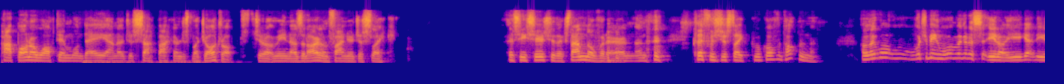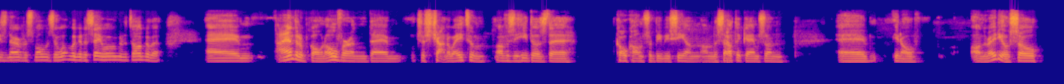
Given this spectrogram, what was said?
Pat Bonner walked in one day and I just sat back and just my jaw dropped. Do you know what I mean? As an Ireland fan, you're just like, is he seriously like standing over there? and, and Cliff was just like, we'll go over and talk to him then. I'm like, well, what do you mean? What am I going to say? You know, you get these nervous moments. And what am I going to say? What am I going to talk about? Um, I ended up going over and um, just chatting away to him. Obviously, he does the co-coms for BBC on, on the Celtic games on, um, you know, on the radio. So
